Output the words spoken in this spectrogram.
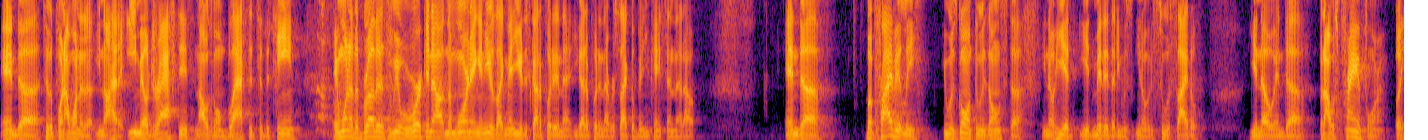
and uh, to the point I wanted to, you know, I had an email drafted and I was going to blast it to the team. And one of the brothers, we were working out in the morning, and he was like, "Man, you just got to put in that. You got to put in that recycle bin. You can't send that out." And uh, but privately, he was going through his own stuff. You know, he had he admitted that he was, you know, he was suicidal. You know, and uh, but I was praying for him. But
